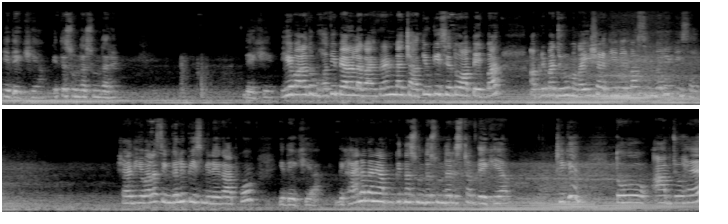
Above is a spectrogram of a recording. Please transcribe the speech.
ये देखिए आप, कितने सुंदर सुंदर है। देखिए, ये वाला तो बहुत ही प्यारा लगा है फ्रेंड मैं चाहती हूँ कि इसे तो आप एक बार अपने पास ज़रूर मंगाइए। शायद ये मेरे पास सिंगल ही पीस है। शायद ये वाला सिंगल ही पीस मिलेगा आपको। ये देखिए आप। दिखाया ना मैंने आपको कितना सुंदर सुंदर स्टफ़ देखिए आप। ठीक है? तो आप जो है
